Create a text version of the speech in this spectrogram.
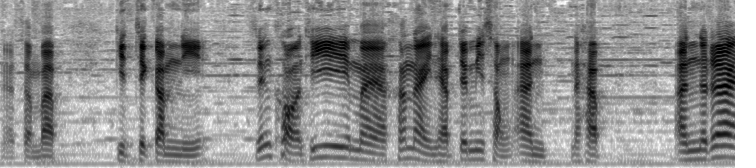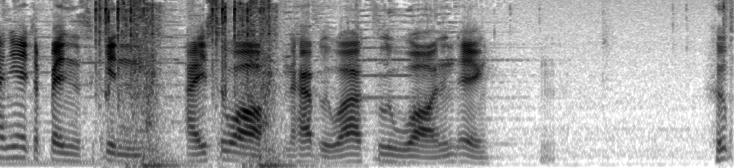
นะสำหรับกิจกรรมนี้ ซึ่งของที่มาข้างในนะครับจะมี 2 อันนะครับ อันแรกเนี่ยจะเป็นสกินไอซ์วอลนะครับ หรือว่ากลูวอลนั่นเองฮึบ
